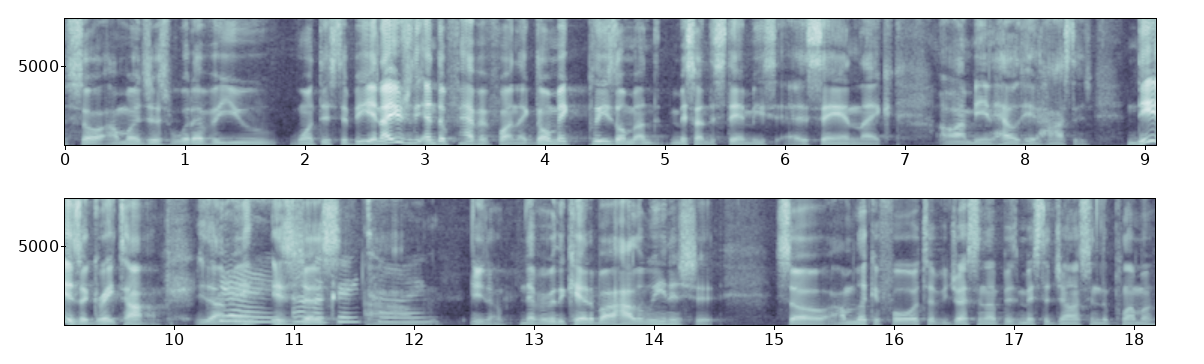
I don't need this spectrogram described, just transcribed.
so I'm gonna just whatever you want this to be, and I usually end up having fun. Like, don't make please don't misunderstand me as saying like, oh, I'm being held here hostage. Nia is a great time. You know what I mean? It's a just great um, time. you know, never really cared about Halloween and shit. So I'm looking forward to be dressing up as Mr. Johnson the plumber.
